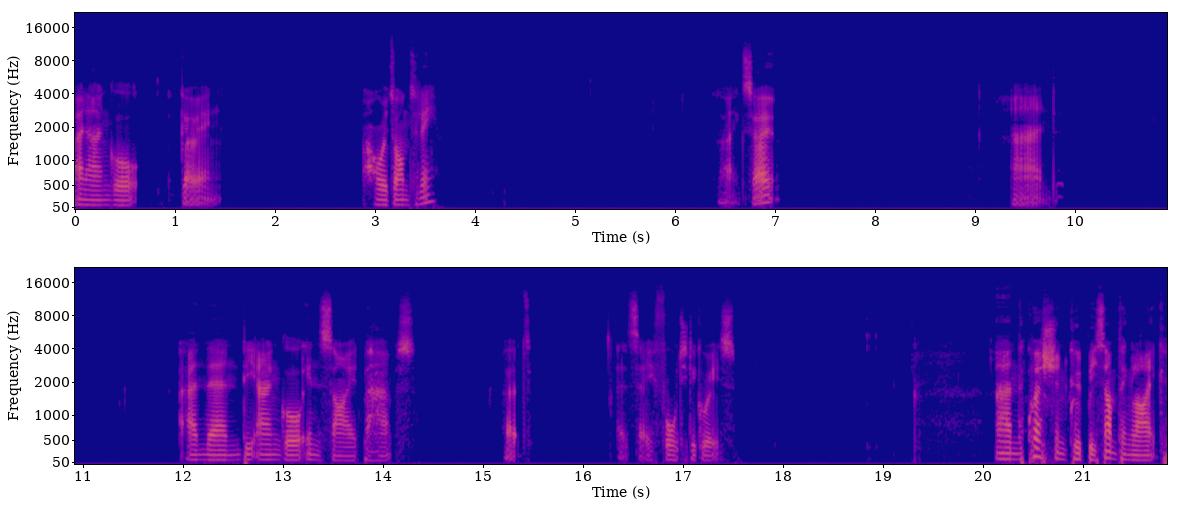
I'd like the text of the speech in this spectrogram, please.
an angle going horizontally like so. And and then the angle inside perhaps at let's say 40 degrees. And the question could be something like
